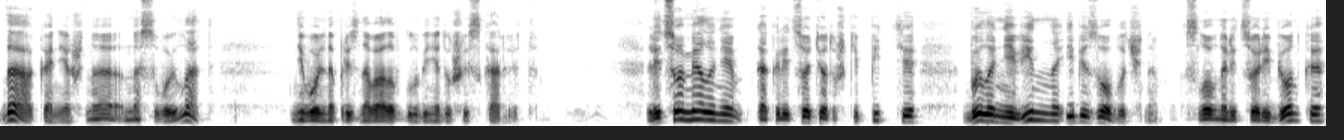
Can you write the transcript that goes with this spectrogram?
Да, конечно, на свой лад – невольно признавала в глубине души Скарлетт. Лицо Мелани, как и лицо тетушки Питти, было невинно и безоблачно, словно лицо ребенка,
